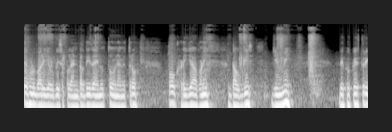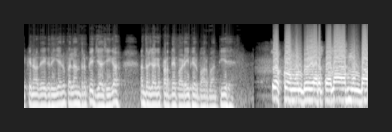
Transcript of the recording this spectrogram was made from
ਤੇ ਹੁਣ ਵਾਰੀ ਆਊਗੀ ਸਪਲੈਂਡਰ ਦੀ ਤਾਂ ਇਹਨੂੰ ਧੋਣੇ ਮਿੱਤਰੋ। ਉਹ ਖੜੀ ਆ ਆਪਣੀ ਡੌਗੀ, ਜਿੰਮੀ। ਦੇਖੋ ਕਿਸ ਤਰੀਕੇ ਨਾਲ ਦੇਖ ਰਹੀ ਹੈ। ਇਹਨੂੰ ਪਹਿਲਾਂ ਅੰਦਰ ਭੇਜਿਆ ਸੀਗਾ। ਅੰਦਰ ਜਾ ਕੇ ਪਰਦੇ ਪਾੜੇ, ਫਿਰ ਬਾਹਰ ਬੰਨਤੀ ਇਹ। ਚੱਕੋ ਮੁੰਡੇ ਯਾਰ, ਪਹਿਲਾਂ ਮੁੰਡਾ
